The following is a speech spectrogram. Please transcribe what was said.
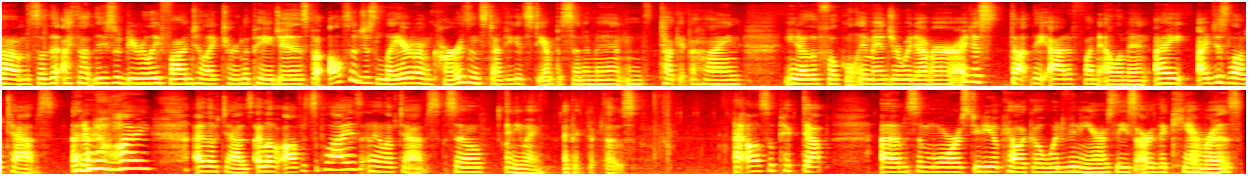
Um, so that I thought these would be really fun to like turn the pages, but also just layered on cards and stuff. You could stamp a sentiment and tuck it behind, you know, the focal image or whatever. I just thought they add a fun element. I, I just love tabs. I don't know why. I love tabs. I love office supplies and I love tabs. So anyway, I picked up those. I also picked up um, some more Studio Calico wood veneers. These are the cameras.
